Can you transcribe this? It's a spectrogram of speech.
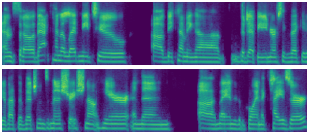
And so that kind of led me to uh, becoming a, uh, the deputy nurse executive at the Veterans Administration out here. And then um, I ended up going to Kaiser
